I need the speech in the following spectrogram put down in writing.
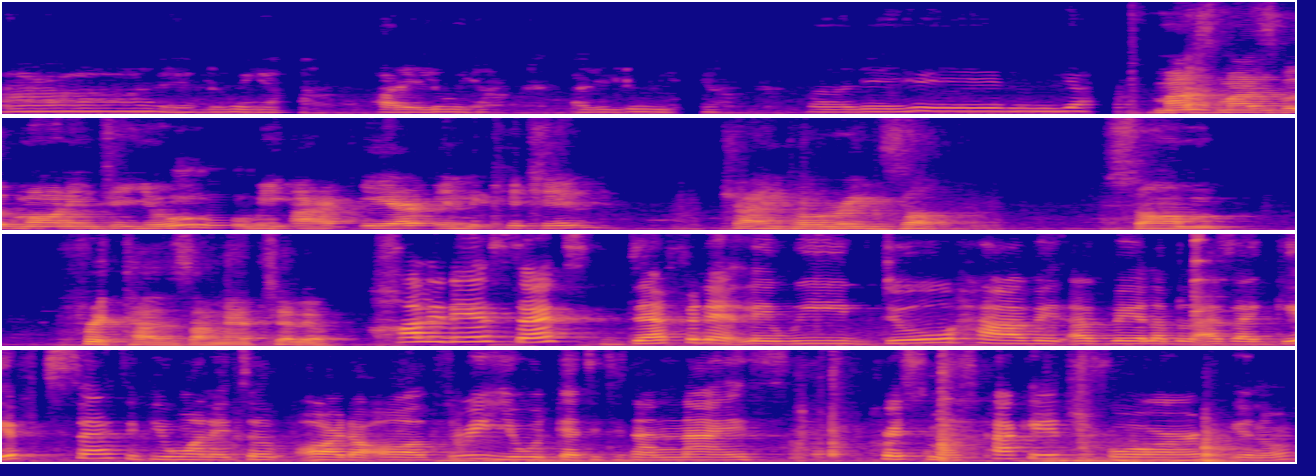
Hallelujah, hallelujah, hallelujah, hallelujah. Maz Maz, good morning to you. We are here in the kitchen trying to rig up some fritters. I'm gonna tell you. Holiday sets, definitely. We do have it available as a gift set. If you wanted to order all three, you would get it in a nice Christmas package for, you know,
